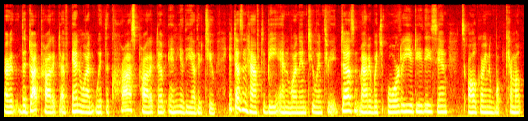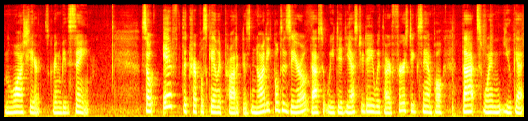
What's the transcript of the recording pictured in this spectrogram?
or the dot product of n1 with the cross product of any of the other two. It doesn't have to be n1, n2, n3. It doesn't matter which order you do these in. It's all going to come out in the wash here. It's going to be the same. So if the triple scalar product is not equal to zero, that's what we did yesterday with our first example, that's when you get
